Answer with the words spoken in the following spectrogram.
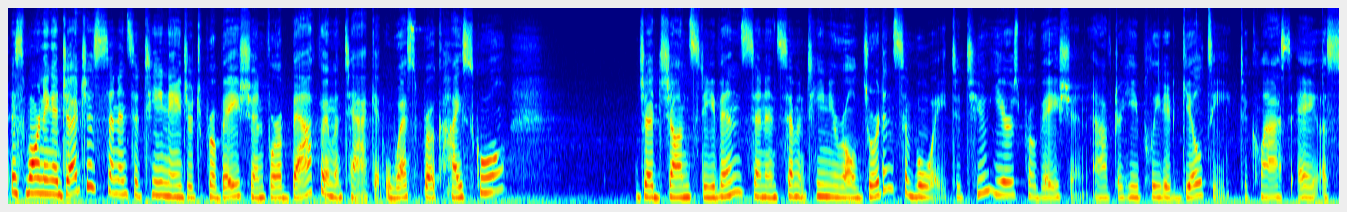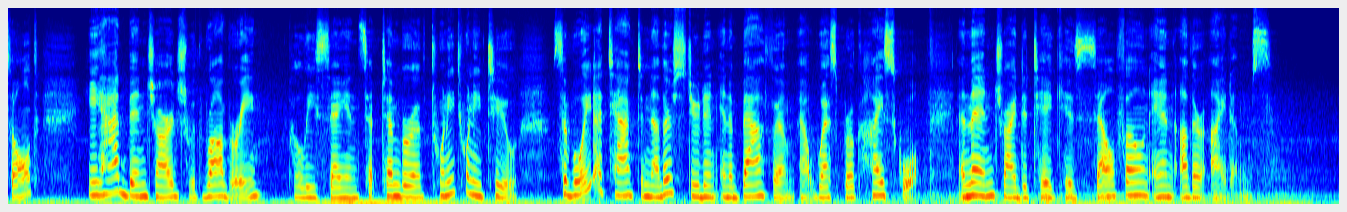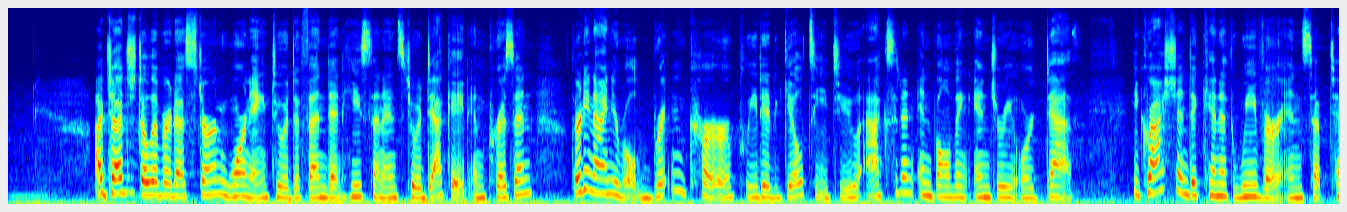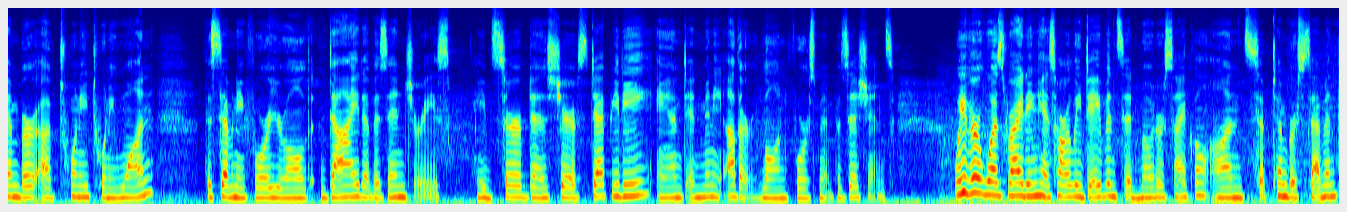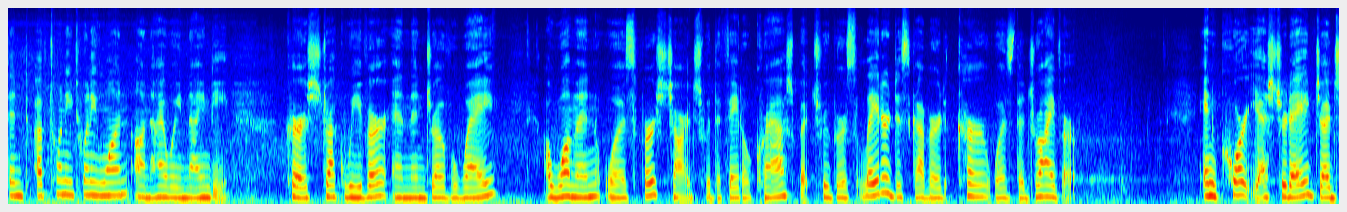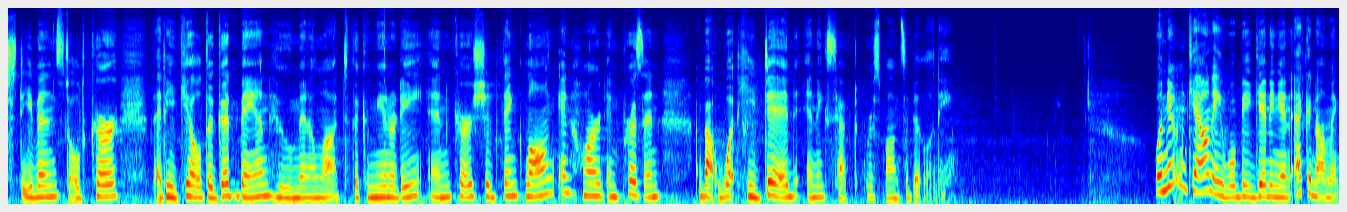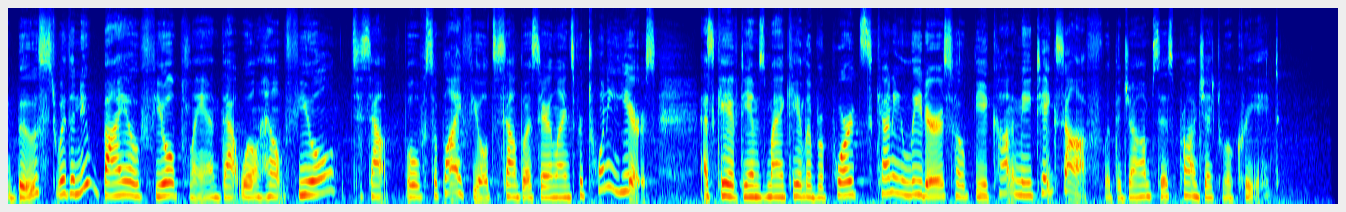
This morning, a judge has sentenced a teenager to probation for a bathroom attack at Westbrook High School. Judge John Stevens sentenced 17-year-old Jordan Savoy to two years probation after he pleaded guilty to Class A assault. He had been charged with robbery, Police say in September of 2022, Savoy attacked another student in a bathroom at Westbrook High School and then tried to take his cell phone and other items. A judge delivered a stern warning to a defendant he sentenced to a decade in prison. 39-year-old Britton Kerr pleaded guilty to accident involving injury or death. He crashed into Kenneth Weaver in September of 2021. The 74-year-old died of his injuries. He'd served as sheriff's deputy and in many other law enforcement positions. Weaver was riding his Harley Davidson motorcycle on September 7th of 2021 on Highway 90. Kerr struck Weaver and then drove away. A woman was first charged with the fatal crash, but troopers later discovered Kerr was the driver. In court yesterday, Judge Stevens told Kerr that he killed a good man who meant a lot to the community, and Kerr should think long and hard in prison about what he did and accept responsibility. Well, Newton County will be getting an economic boost with a new biofuel plant that will help fuel to South, will supply fuel to Southwest Airlines for 20 years. As KFDM's Maya Caleb reports, county leaders hope the economy takes off with the jobs this project will create.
